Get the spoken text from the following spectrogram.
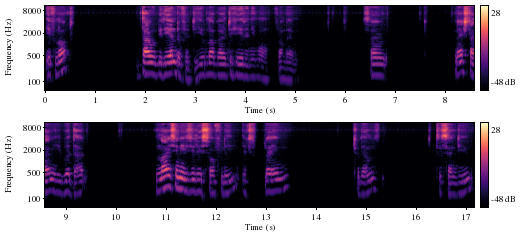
If not, that will be the end of it. You're not going to hear any more from them. So next time you get that, nice and easily, softly explain to them to send you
